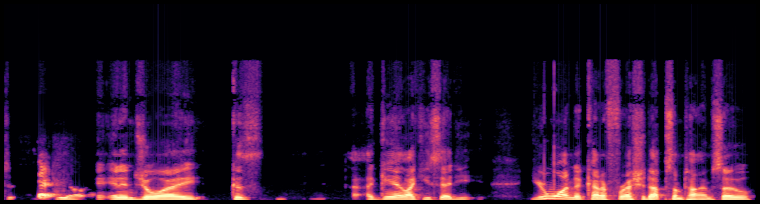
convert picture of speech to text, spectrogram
to- you know and enjoy because again like you said you you're wanting to kind of fresh it up sometimes so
